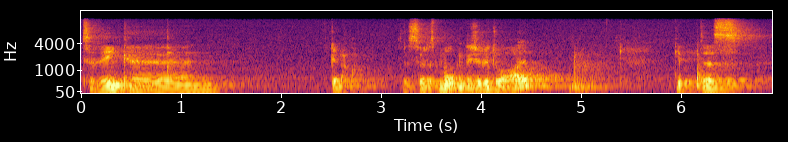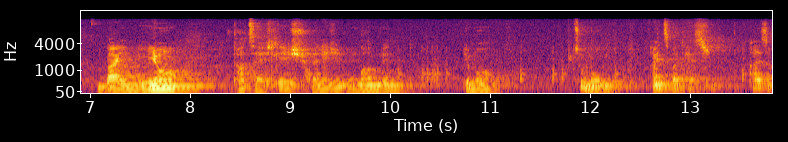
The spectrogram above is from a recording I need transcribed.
trinken. Genau, das ist so das morgendliche Ritual. Gibt es bei mir tatsächlich, wenn ich in Ungarn bin, immer zum Morgen. Ein, zwei Tässchen. Also,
